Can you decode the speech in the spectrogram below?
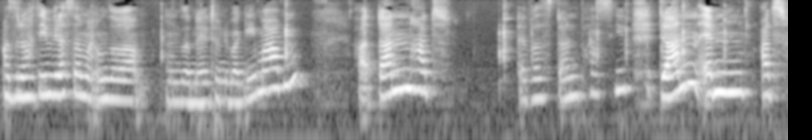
Also nachdem wir das dann mal unserer, unseren Eltern übergeben haben, hat dann hat äh, was dann passiert? Dann ähm, hat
